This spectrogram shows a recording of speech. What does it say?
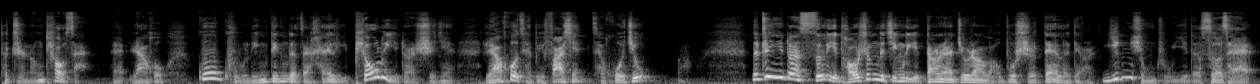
他只能跳伞，哎，然后孤苦伶仃的在海里漂了一段时间，然后才被发现，才获救啊。那这一段死里逃生的经历，当然就让老布什带了点英雄主义的色彩，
